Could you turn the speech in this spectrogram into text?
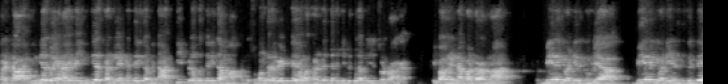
கரெக்டா இந்தியர்கள் ஏன்னா ஏன்னா இந்தியர் கண்ணுல என்ன தெரியுது அப்படின்னா தீ தெரியுதாமா? அந்த சுதந்திர வேட்டையே அவங்க கண்ணு தெரிஞ்சிருக்குது அப்படின்னு சொல்றாங்க. இப்ப அவர் என்ன பண்றாருன்னா பீரங்கி வண்டி இருக்கும் இல்லையா? பீரங்கி வண்டி எடுத்துக்கிட்டு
